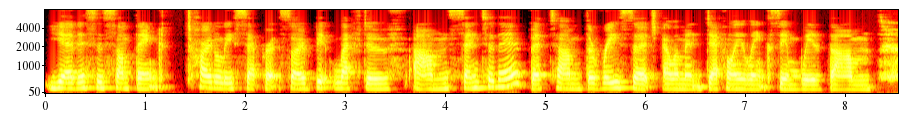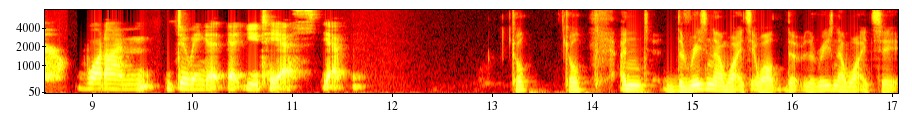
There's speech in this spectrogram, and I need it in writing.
Yeah, this is something totally separate, so a bit left of um, centre there, but um, the research element definitely links in with um, what I'm doing at, at UTS. Yep. Cool, cool. And the reason I wanted to, well, the, the reason I wanted to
